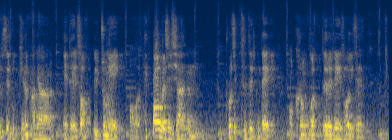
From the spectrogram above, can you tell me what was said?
이제 높이는 방향에 대해서 일종의 어, 해법을 제시하는 프로젝트들인데 어, 그런 것들에 대해서 이제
